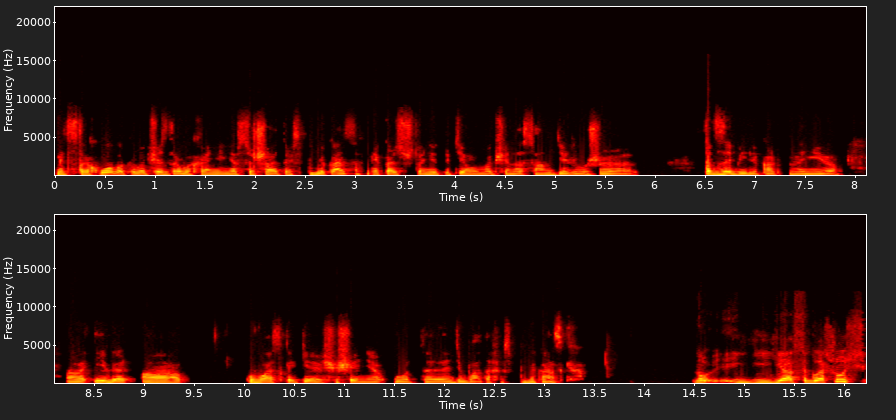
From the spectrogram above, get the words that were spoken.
медстраховок и вообще здравоохранения в США от республиканцев, мне кажется, что они эту тему вообще на самом деле уже подзабили как-то на нее. А, Игорь, а у вас какие ощущения от э, дебатов республиканских? Ну, я соглашусь,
